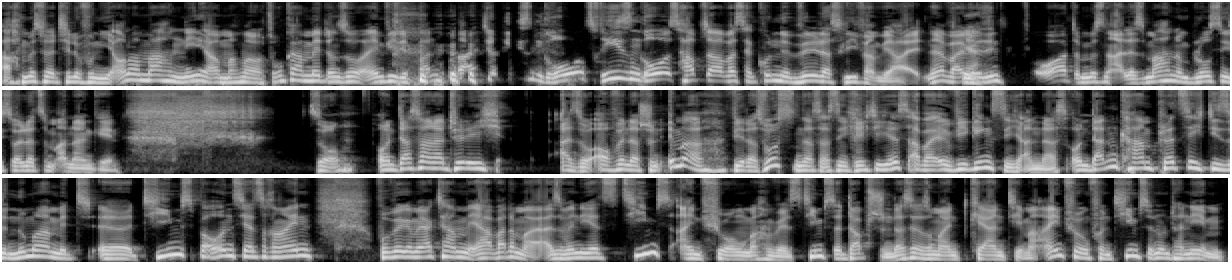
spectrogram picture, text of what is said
ach, müssen wir Telefonie auch noch machen? Nee, aber machen wir noch Drucker mit und so. Irgendwie die Bandbreite riesengroß, riesengroß. Hauptsache, was der Kunde will, das liefern wir halt. Ne? Weil ja. wir sind vor Ort und müssen alles machen und bloß nicht soll er zum anderen gehen. So, und das war natürlich also auch wenn das schon immer wir das wussten, dass das nicht richtig ist, aber irgendwie ging es nicht anders. Und dann kam plötzlich diese Nummer mit äh, Teams bei uns jetzt rein, wo wir gemerkt haben, ja, warte mal, also wenn du jetzt Teams-Einführung machen willst, Teams Adoption, das ist ja so mein Kernthema, Einführung von Teams in Unternehmen,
